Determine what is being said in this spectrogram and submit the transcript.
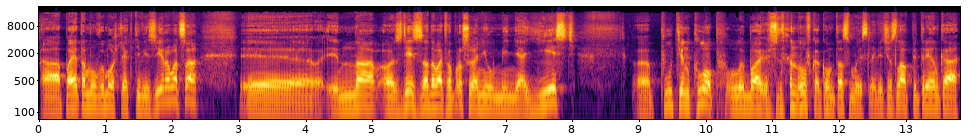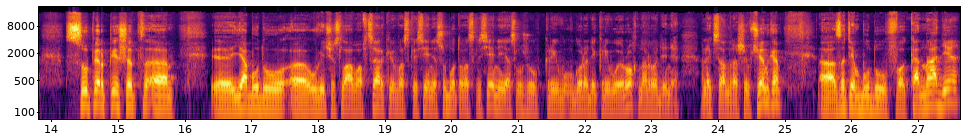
А, поэтому вы можете активизироваться. Э, и на, э, здесь задавать вопросы, они у меня есть. Э, Путин Клоп, улыбаюсь, ну, в каком-то смысле. Вячеслав Петренко супер пишет, я буду у Вячеслава в церкви в воскресенье, суббота-воскресенье. Я служу в, Крив... в городе Кривой Рог на родине Александра Шевченко. А затем буду в Канаде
